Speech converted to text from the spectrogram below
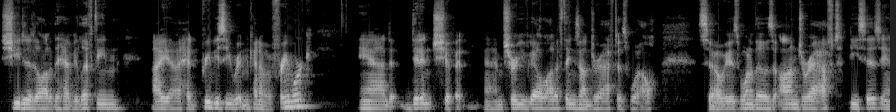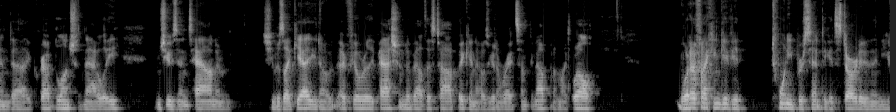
she did a lot of the heavy lifting. I uh, had previously written kind of a framework and didn't ship it. And I'm sure you've got a lot of things on draft as well. So it was one of those on draft pieces, and uh, I grabbed lunch with Natalie when she was in town, and she was like, "Yeah, you know, I feel really passionate about this topic, and I was going to write something up." And I'm like, "Well, what if I can give you 20% to get started, and then you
